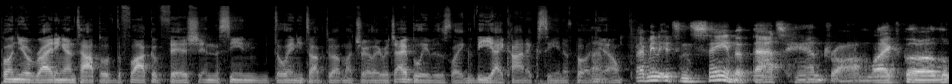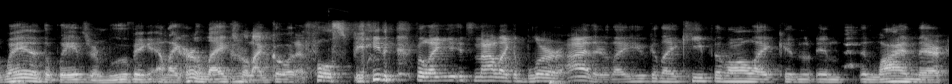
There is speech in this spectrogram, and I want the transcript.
Ponyo riding on top of the flock of fish in the scene Delaney talked about much earlier, which I believe is like the iconic scene of Ponyo. I mean, it's insane that that's hand drawn. Like the the way that the waves are moving, and like her legs are like going at full speed, but like it's not like a blur either. Like you could like keep them all like in in in line there,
